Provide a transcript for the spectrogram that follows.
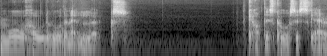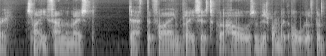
more holdable than it looks. God, this course is scary. It's like you found the most death-defying places to put holes and just went with all of them.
